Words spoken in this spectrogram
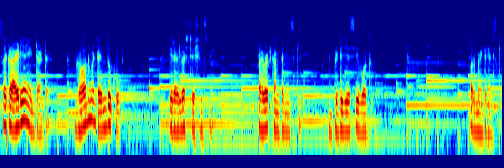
సో ఇక్కడ ఐడియా ఏంటంటే గవర్నమెంట్ ఎందుకు ఈ రైల్వే స్టేషన్స్ని ప్రైవేట్ కంపెనీస్కి బిడ్ చేసి ఇవ్వద్దు? ఫర్ మెయింటెనెన్స్కి.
